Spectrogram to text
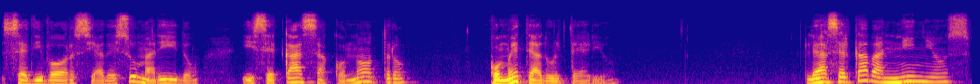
se divorcia de su marido y se casa con otro, comete adulterio. Le acercaban niños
